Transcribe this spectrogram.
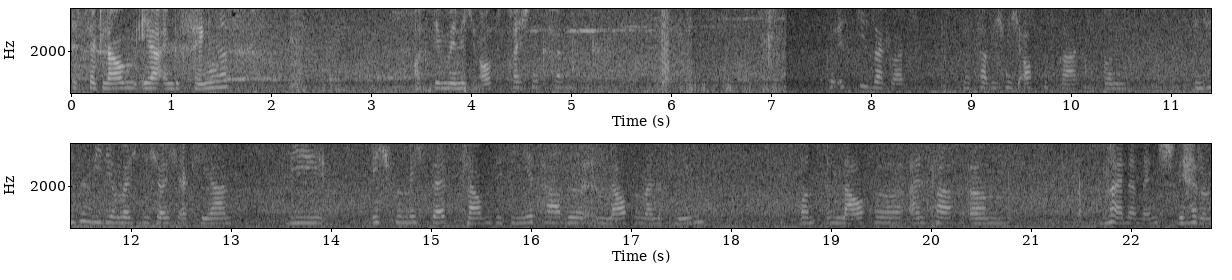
Ist der Glauben eher ein Gefängnis, aus dem wir nicht ausbrechen können? Wo ist dieser Gott? Das habe ich mich auch gefragt. Und in diesem Video möchte ich euch erklären, wie ich für mich selbst Glauben definiert habe im Laufe meines Lebens und im Laufe einfach ähm, meiner Menschwerdung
